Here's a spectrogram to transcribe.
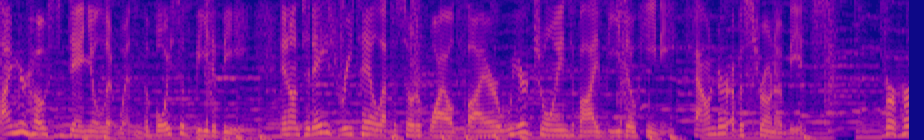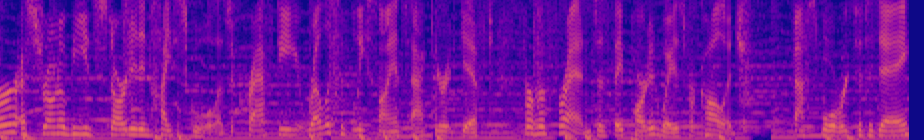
I'm your host, Daniel Litwin, the voice of B2B, and on today's retail episode of Wildfire, we're joined by Bee Doheny, founder of Astronobeads. For her, Astronobeads started in high school as a crafty, relatively science accurate gift for her friends as they parted ways for college. Fast forward to today,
